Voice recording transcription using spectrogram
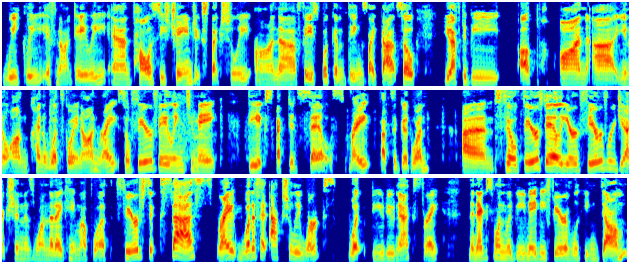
weekly, if not daily, and policies change, especially on uh, Facebook and things like that. So you have to be up on, uh, you know, on kind of what's going on, right? So fear of failing to make the expected sales, right? That's a good one. Um, so fear of failure, fear of rejection is one that I came up with. Fear of success, right? What if it actually works? What do you do next, right? The next one would be maybe fear of looking dumb,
